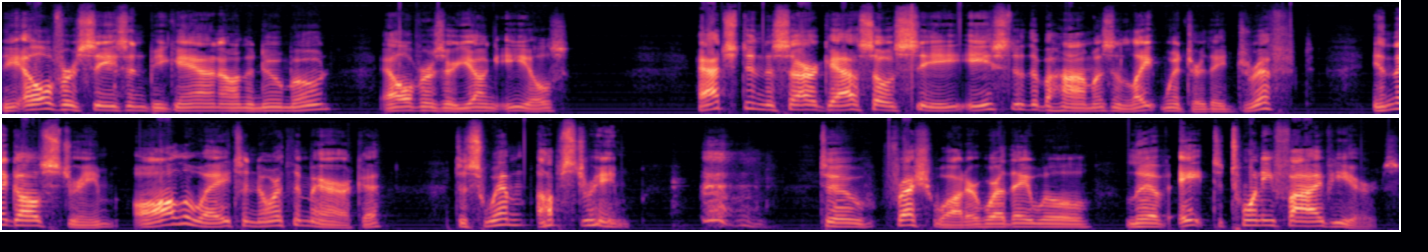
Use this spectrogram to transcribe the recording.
The elver season began on the new moon. Elvers are young eels. Hatched in the Sargasso Sea east of the Bahamas in late winter, they drift in the Gulf Stream all the way to North America to swim upstream to freshwater where they will live 8 to 25 years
